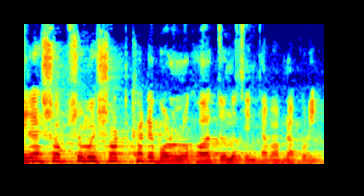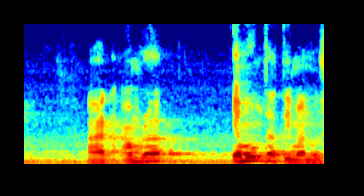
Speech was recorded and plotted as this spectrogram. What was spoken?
এরা সবসময় শর্টকাটে বড় লোক হওয়ার জন্য চিন্তা ভাবনা করি। আর আমরা এমন জাতি মানুষ,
